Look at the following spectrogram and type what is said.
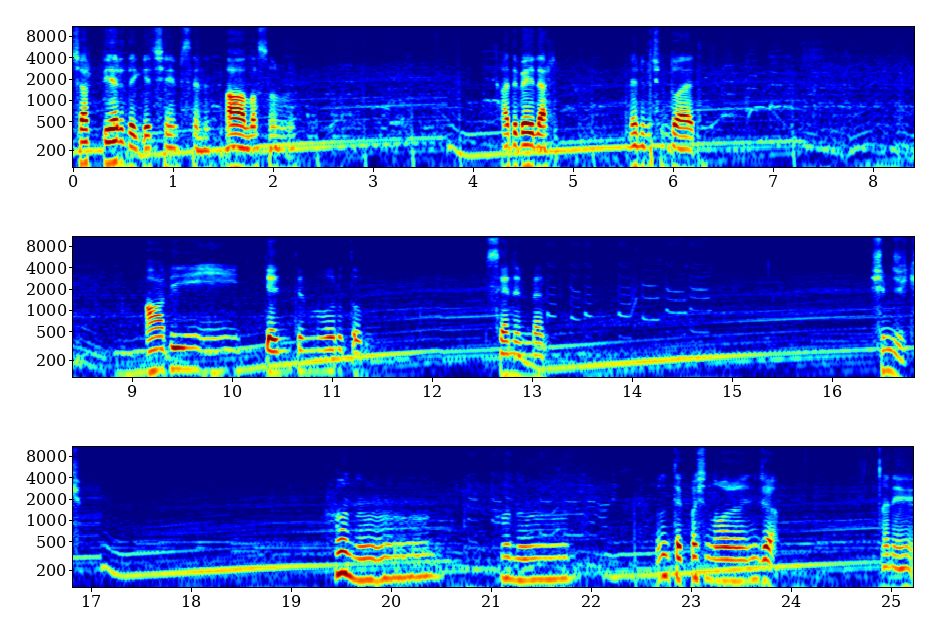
Çarp bir yere de geçeyim seni. Ağla sonra. Hadi beyler. Benim için dua edin. Abi kendim vurdum. Senin ben. Şimdilik. Hanım. Hanım. Bunu tek başına oynayınca hani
